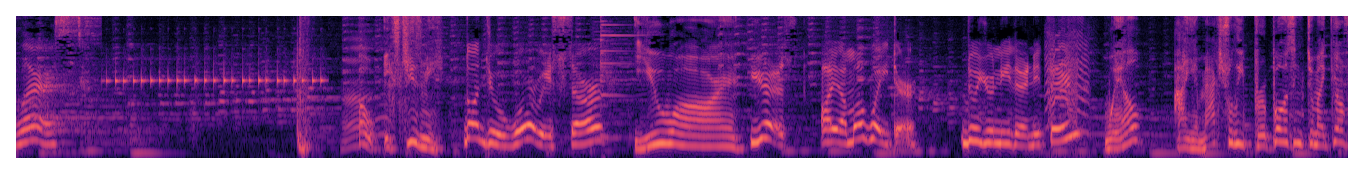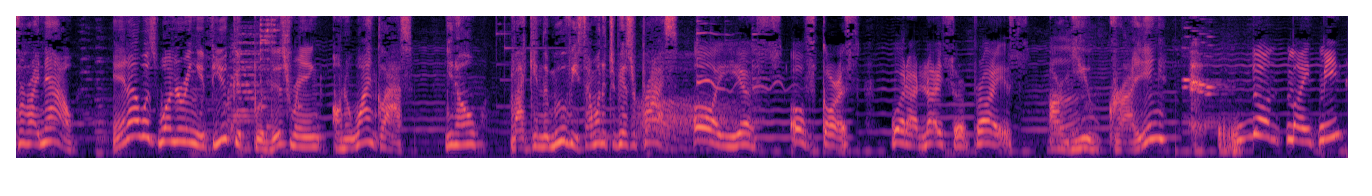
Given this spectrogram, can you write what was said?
worst. Oh, excuse me. Don't you worry, sir. You are. Yes, I am a waiter. Do you need anything? Well, I am actually proposing to my girlfriend right now. And I was wondering if you could put this ring on a wine glass. You know, like in the movies. I want it to be a surprise. Oh, yes, of course. What a nice surprise. Are you crying? Don't mind me.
